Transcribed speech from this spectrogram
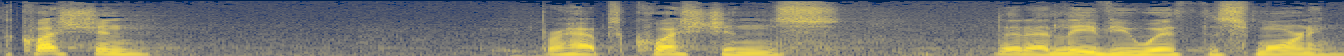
The question, perhaps questions that I leave you with this morning.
